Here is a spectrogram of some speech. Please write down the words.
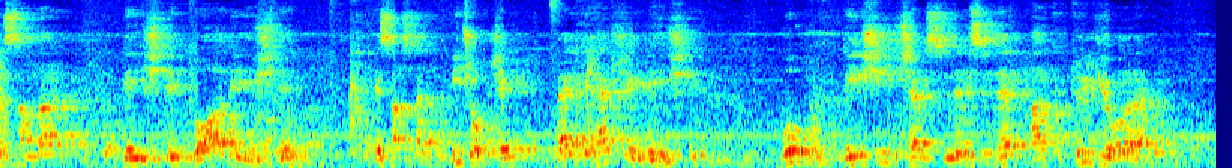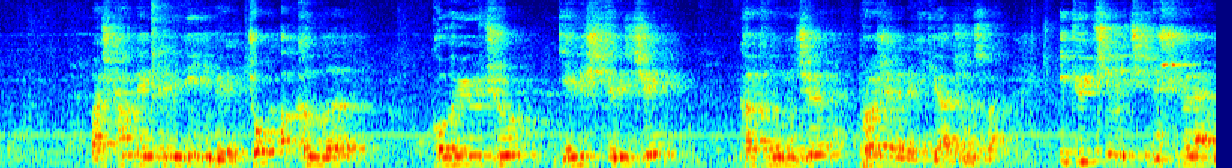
insanlar değişti, doğa değişti. Esasında birçok şey, belki her şey değişti. Bu değişim içerisinde bizim de artık Türkiye olarak Başkan Bey de dediği gibi çok akıllı, koruyucu, geliştirici, katılımcı projelere ihtiyacımız var. 2-3 yıl için düşünülen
